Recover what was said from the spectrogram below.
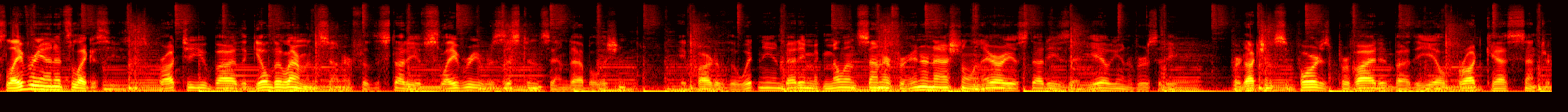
Slavery and Its Legacies is brought to you by the Gilder Lehrman Center for the Study of Slavery, Resistance, and Abolition, a part of the Whitney and Betty MacMillan Center for International and Area Studies at Yale University. Production support is provided by the Yale Broadcast Center.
